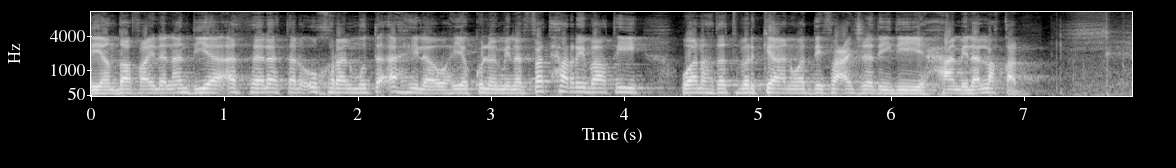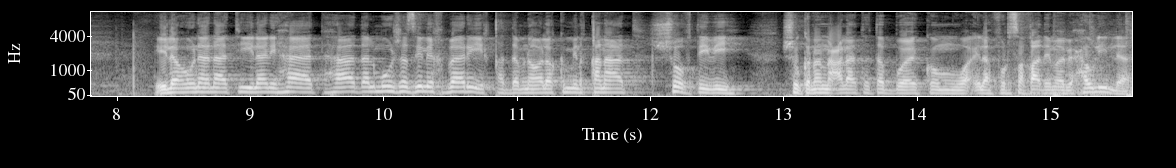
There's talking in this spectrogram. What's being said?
لينضاف إلى الأندية الثلاثة الأخرى المتأهلة وهي كل من الفتح الرباطي ونهضة بركان والدفاع الجديدي حامل اللقب. إلى هنا نأتي إلى نهاية هذا الموجز الإخباري. قدمناه لكم من قناة شوف تيفي شكرا على تتبعكم وإلى فرصة قادمة بحول الله.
